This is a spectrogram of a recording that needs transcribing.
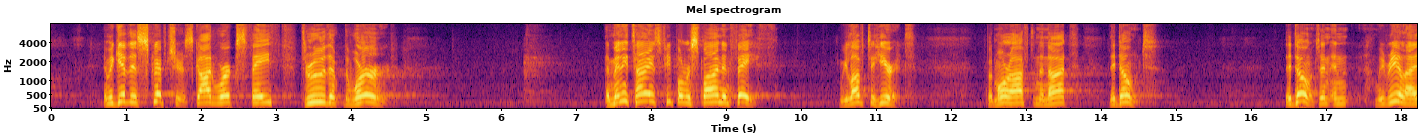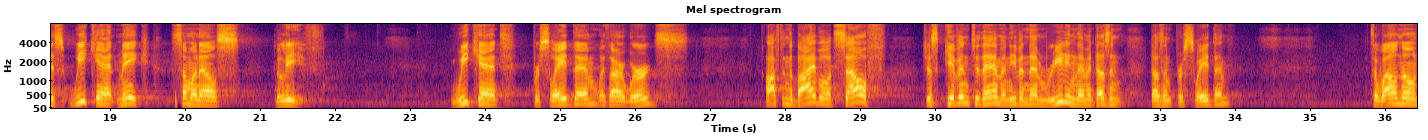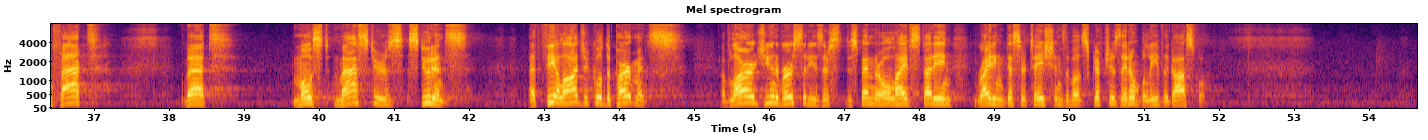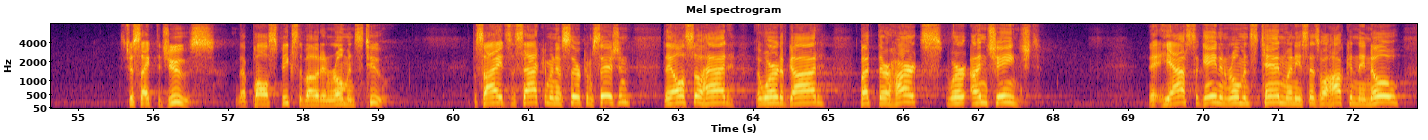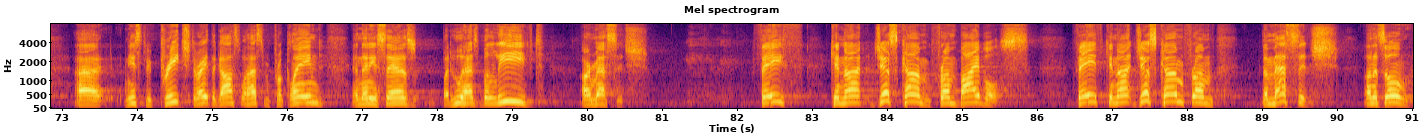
and we give the scriptures. God works faith through the, the word. And many times people respond in faith. We love to hear it. But more often than not, they don't. They don't. And, and we realize we can't make someone else believe. We can't persuade them with our words. Often the Bible itself, just given to them and even them reading them, it doesn't, doesn't persuade them. It's a well known fact that most master's students at theological departments of large universities they spend their whole life studying, writing dissertations about scriptures. They don't believe the gospel. It's just like the Jews that Paul speaks about in Romans 2. Besides the sacrament of circumcision, they also had the Word of God, but their hearts were unchanged. He asks again in Romans 10 when he says, Well, how can they know? Uh, it needs to be preached, right? The gospel has to be proclaimed. And then he says, But who has believed our message? Faith cannot just come from Bibles, faith cannot just come from the message on its own,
